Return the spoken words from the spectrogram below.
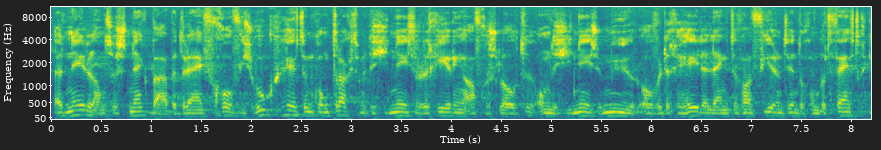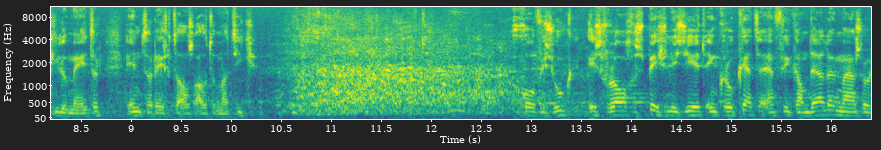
Het Nederlandse snackbarbedrijf Govies Hoek heeft een contract met de Chinese regering afgesloten om de Chinese muur over de gehele lengte van 2450 kilometer in te richten als automatiek. Hoek is vooral gespecialiseerd in kroketten en frikandellen... maar zo,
